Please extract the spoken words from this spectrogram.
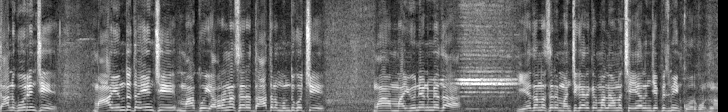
దాని గురించి మా ఎందు దయించి మాకు ఎవరైనా సరే దాతలు ముందుకొచ్చి మా మా యూనియన్ మీద ఏదైనా సరే మంచి కార్యక్రమాలు ఏమైనా చేయాలని చెప్పేసి మేము కోరుకుంటున్నాం.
